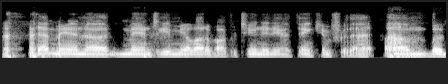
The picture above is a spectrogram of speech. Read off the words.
That man, uh, man's gave me a lot of opportunity. I thank him for that. Ah. Um, but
